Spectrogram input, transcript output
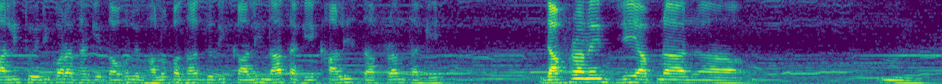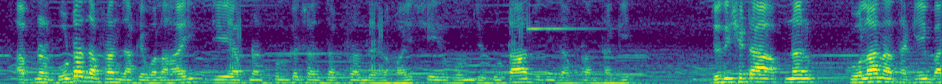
কালি তৈরি করা থাকে, তাহলে ভালো কথা। যদি কালি না থাকে খালিস জাফরান থাকে। জাফরানের যে আপনার আপনার গোটা জাফরান যাকে বলা হয়, যে আপনার ফুলকাছার জাফরানের হয়, সেই রকম যে গোটা যদি জাফরান থাকে, যদি সেটা আপনার গোলা না থাকে বা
